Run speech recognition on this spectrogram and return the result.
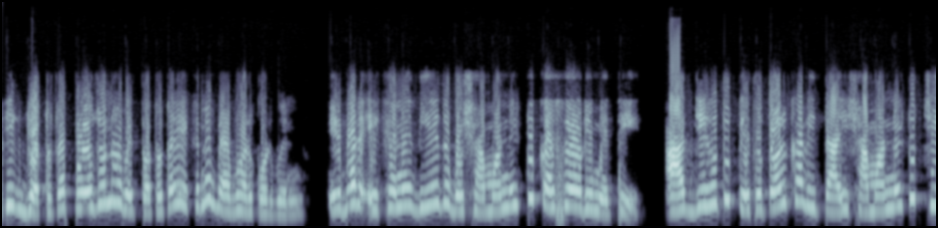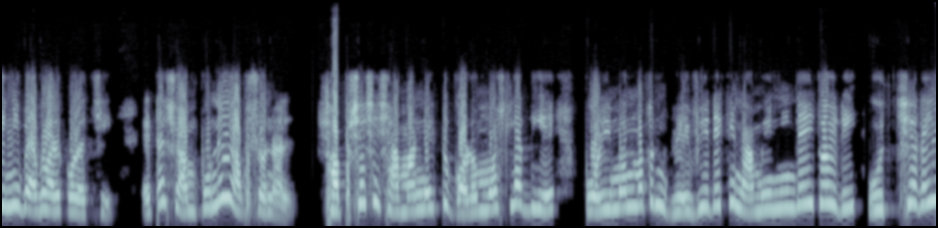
ঠিক যতটা প্রয়োজন হবে ততটাই এখানে ব্যবহার করবেন। এবার এখানে দিয়ে দেবো সামান্য একটু কাসৌরি মেথি। আর যেহেতু তেতো তরকারি, তাই সামান্য একটু চিনি ব্যবহার করেছি। এটা সম্পূর্ণই অপশনাল সবশেষে সামান্য একটু গরম মশলা দিয়ে পরিমাণ মতন গ্রেভি রেখে নামিয়ে নিলেই তৈরি উচ্ছের এই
